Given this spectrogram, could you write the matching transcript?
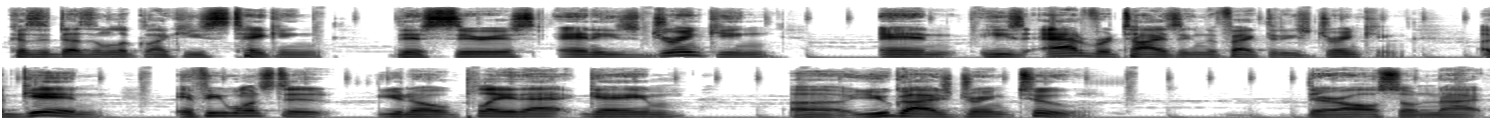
because it doesn't look like he's taking this serious and he's drinking and he's advertising the fact that he's drinking. Again, if he wants to, you know, play that game, uh, you guys drink too. They're also not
